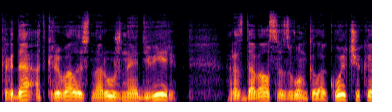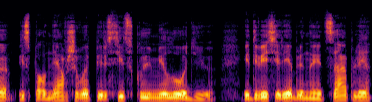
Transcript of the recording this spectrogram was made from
Когда открывалась наружная дверь, раздавался звон колокольчика, исполнявшего персидскую мелодию, и две серебряные цапли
